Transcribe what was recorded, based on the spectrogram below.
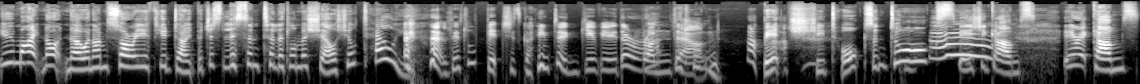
You might not know, and I'm sorry if you don't, but just listen to little Michelle. She'll tell you. That little bitch is going to give you the rundown. Bitch, she talks and talks. Here she comes. Here it comes.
